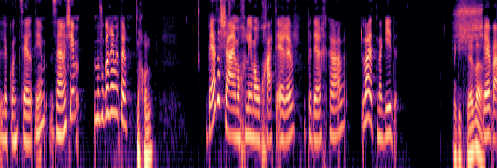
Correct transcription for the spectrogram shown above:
לקונצרטים, זה אנשים מבוגרים יותר. נכון. באיזה שעה הם אוכלים ארוחת ערב, בדרך כלל? לא יודעת, נגיד... נגיד שבע. שבע,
